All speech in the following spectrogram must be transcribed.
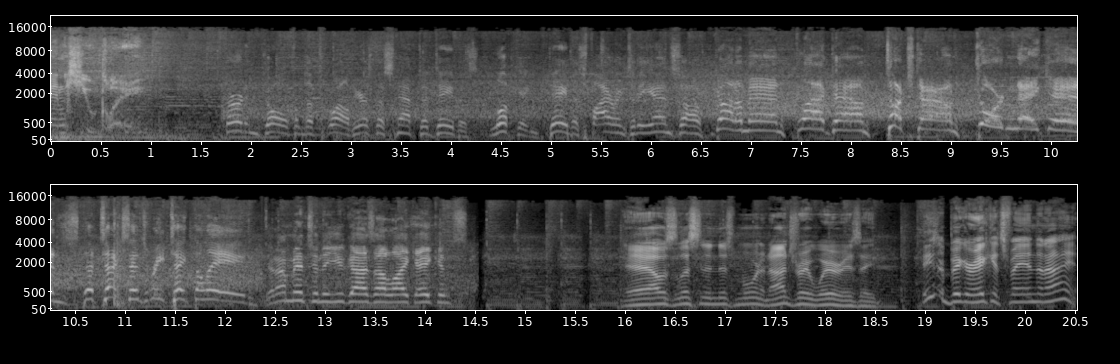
and Hughley. Third and goal from the 12. Here's the snap to Davis. Looking. Davis firing to the end zone. Got a man. Flag down. Touchdown. Jordan Akins. The Texans retake the lead. Did I mention to you guys I like Akins? Yeah, I was listening this morning. Andre Ware is a he's a bigger Akins fan than I am.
